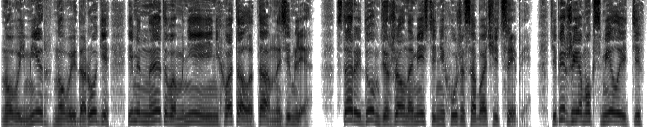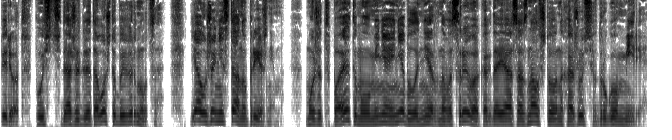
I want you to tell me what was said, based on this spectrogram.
Новый мир, новые дороги. Именно этого мне и не хватало там, на земле. Старый дом держал на месте не хуже собачьей цепи. Теперь же я мог смело идти вперед, пусть даже для того, чтобы вернуться. Я уже не стану прежним. Может, поэтому у меня и не было нервного срыва, когда я осознал, что нахожусь в другом мире.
